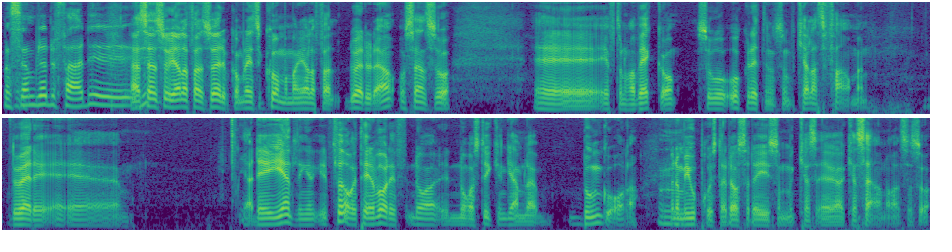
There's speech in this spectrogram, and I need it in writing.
Men sen blev du färdig? Ja, sen så i alla fall så är det på så kommer man i alla fall, då är du där och sen så eh, efter några veckor så åker du till något som kallas Farmen. Då är det eh, Ja det är egentligen, förr i tiden var det några, några stycken gamla bondgårdar. Mm. Men de är upprustade då så det är som kas, eh, kaserner alltså så.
